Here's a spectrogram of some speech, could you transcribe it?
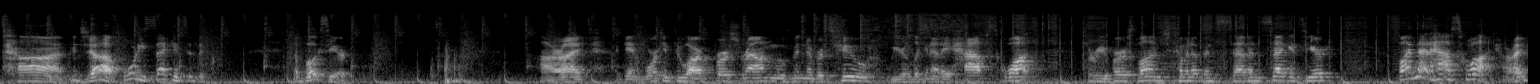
time. Good job, 40 seconds in the, the books here. All right, again, working through our first round, movement number two. We are looking at a half squat to reverse lunge coming up in seven seconds here. Find that half squat, all right?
